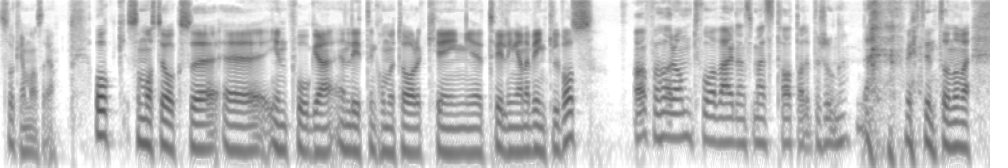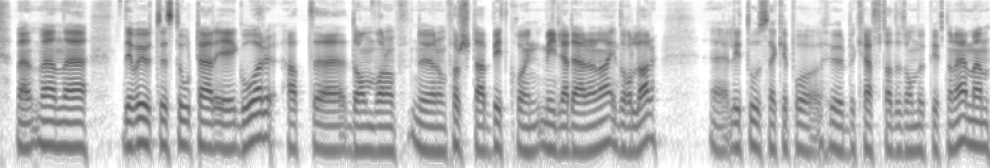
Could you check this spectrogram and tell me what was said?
Så kan man säga. Och så måste jag också eh, infoga en liten kommentar kring eh, tvillingarna Winkelvoss. Ja, få höra om två av världens mest hatade personer. jag vet inte om de är, men, men eh, det var ute stort här igår att eh, de var de, nu är de första bitcoin-miljardärerna i dollar. Eh, lite osäker på hur bekräftade de uppgifterna är, men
